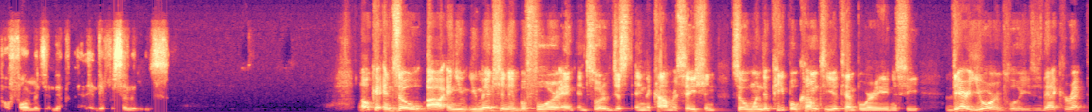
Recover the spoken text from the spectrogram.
performance in their, in their facilities. Okay, and so uh, and you you mentioned it before, and, and sort of just in the conversation. So when the people come to your temporary agency, they're your employees. Is that correct?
